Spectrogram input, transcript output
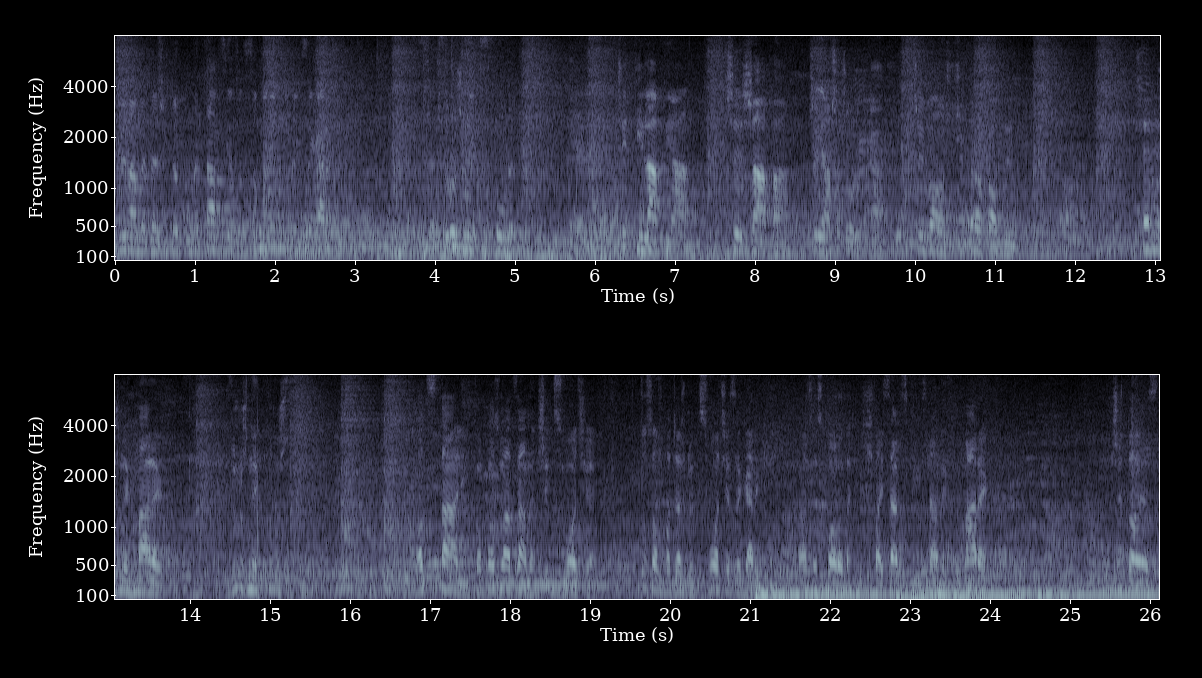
Tu mamy też i dokumentację, to są niektórych zegarków z, z różnych skór. Czy tilapia, czy żaba, czy jaszczurka, czy wąż, czy krokodyl. Przeróżnych marek. z różnych kruszców, od stali, popozłacane, czy w złocie. Tu są chociażby w złocie zegarki, bardzo sporo takich szwajcarskich, znanych marek. Czy to jest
